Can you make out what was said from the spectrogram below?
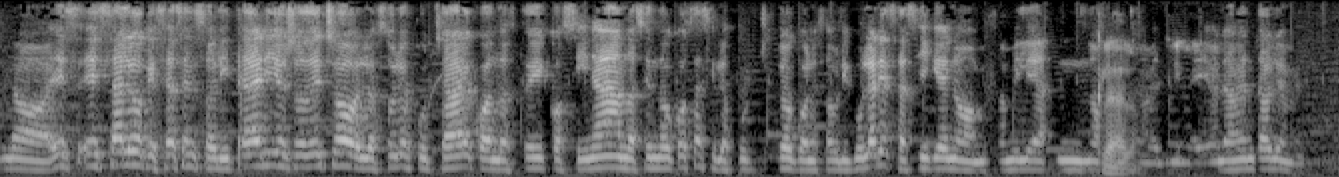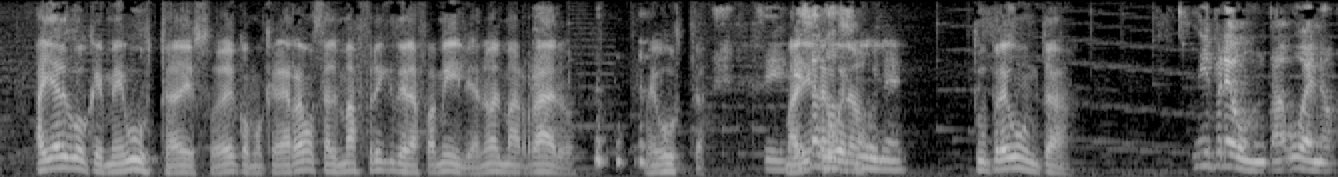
No, es, es algo que se hace en solitario. Yo, de hecho, lo suelo escuchar cuando estoy cocinando, haciendo cosas y lo escucho con los auriculares. Así que no, mi familia no Claro. escucha Medio, lamentablemente. Hay algo que me gusta de eso, ¿eh? como que agarramos al más freak de la familia, no al más raro. Me gusta. Sí, Mariela, eso nos bueno. une. Tu pregunta. Mi pregunta, bueno,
